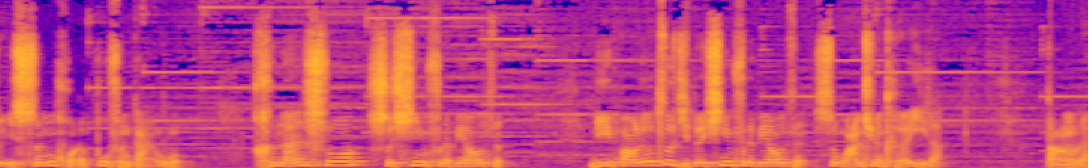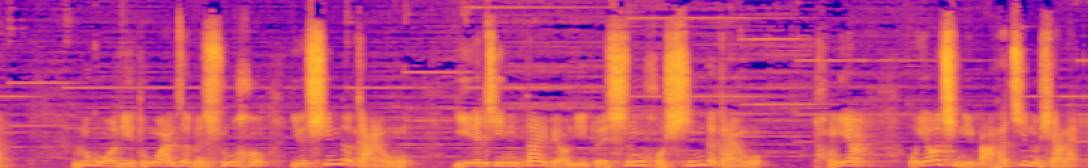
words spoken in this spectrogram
对生活的部分感悟，很难说是幸福的标准。你保留自己对幸福的标准是完全可以的。当然，如果你读完这本书后有新的感悟，也仅代表你对生活新的感悟。同样，我邀请你把它记录下来，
